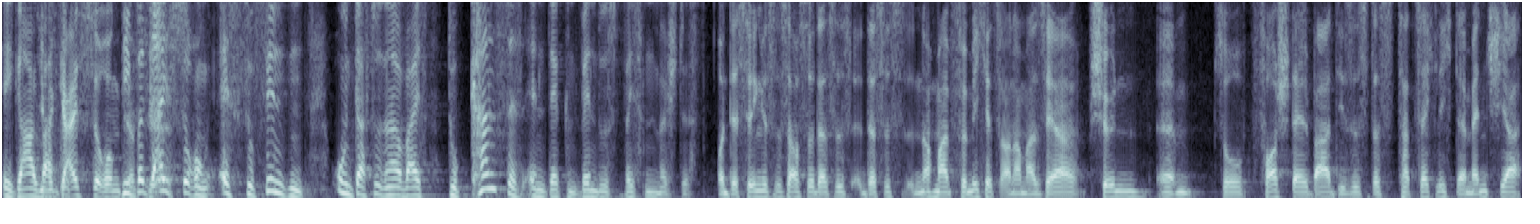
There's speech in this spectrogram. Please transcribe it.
egal die was. Begeisterung die Begeisterung, ist. es zu finden und dass du dann weißt, du kannst es entdecken, wenn du es wissen möchtest. Und deswegen ist es auch so, dass es, das ist nochmal für mich jetzt auch nochmal sehr schön ähm, so vorstellbar, dieses, dass tatsächlich der Mensch ja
